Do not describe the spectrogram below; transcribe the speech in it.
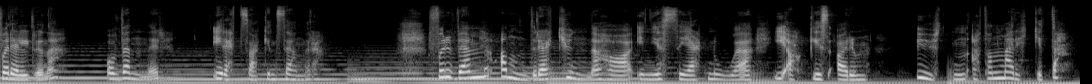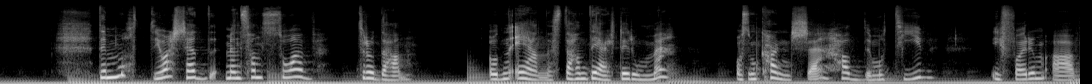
foreldrene og venner i rettssaken senere. For hvem andre kunne ha injisert noe i Akis arm uten at han merket det? Det måtte jo ha skjedd mens han sov, trodde han og den eneste han delte rom med, og som kanskje hadde motiv i form av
